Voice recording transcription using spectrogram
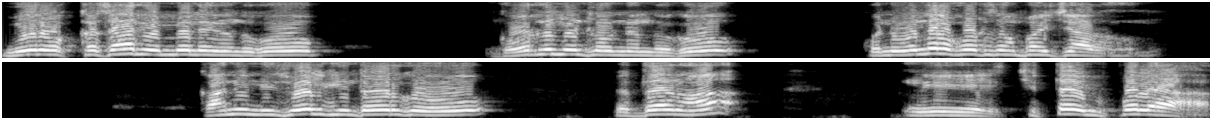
మీరు ఒక్కసారి ఎమ్మెల్యే అయినందుకు గవర్నమెంట్లో ఉన్నందుకు కొన్ని వందల కోట్లు సంపాదించారు. కానీ నీ జోలికి ఇంతవరకు పెద్దయినా నీ చిత్త విప్పలే.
